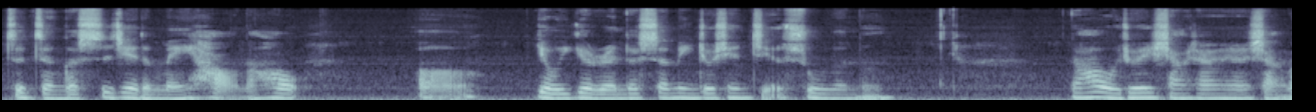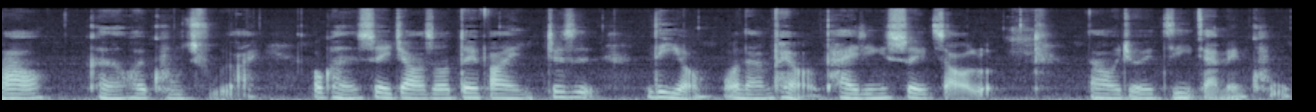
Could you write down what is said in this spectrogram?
这整个世界的美好，然后呃，有一个人的生命就先结束了呢？然后我就会想想想想到可能会哭出来。我可能睡觉的时候，对方就是 Leo，我男朋友他已经睡着了，然后我就会自己在那边哭。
